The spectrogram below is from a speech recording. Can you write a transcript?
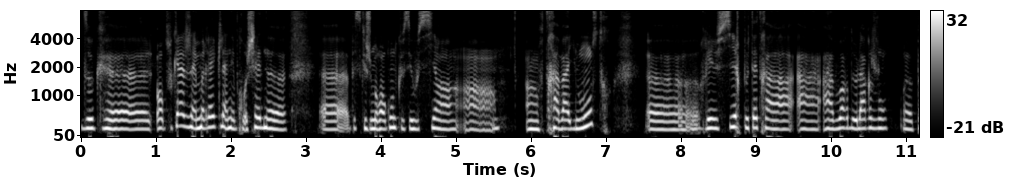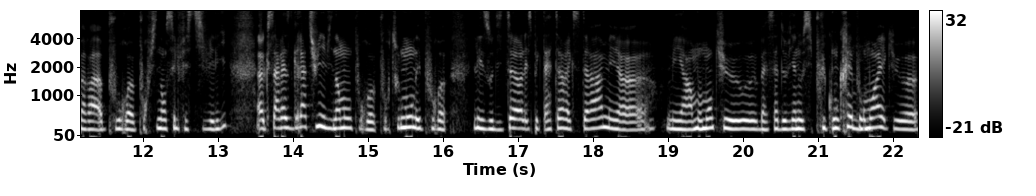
Donc, euh, en tout cas, j'aimerais que l'année prochaine, euh, euh, parce que je me rends compte que c'est aussi un, un travail monstre, euh, réussir peut-être à, à, à avoir de l'argent euh, pour, pour financer le Festivali, euh, que ça reste gratuit évidemment pour, pour tout le monde et pour les auditeurs, les spectateurs, etc. Mais, mais à un moment que bah, ça devienne aussi plus concret pour moi et que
